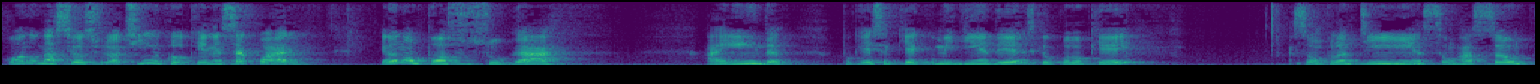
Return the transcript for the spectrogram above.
quando nasceu os filhotinhos, eu coloquei nesse aquário. Eu não posso sugar ainda, porque esse aqui é comidinha deles que eu coloquei. São plantinhas, são ração.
